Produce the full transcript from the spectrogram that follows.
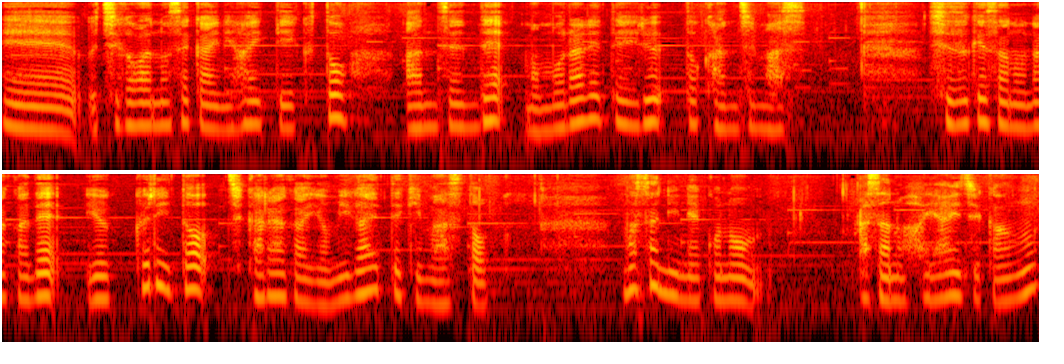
えー、内側の世界に入っていくと安全で守られていると感じます静けさの中でゆっくりと力がよみがえってきますと。まさにねこの朝の早い時間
